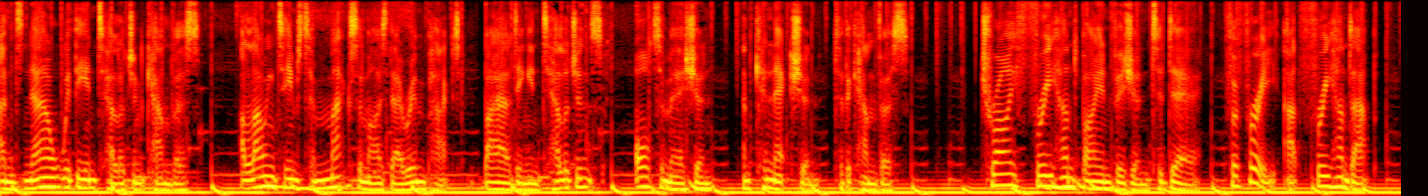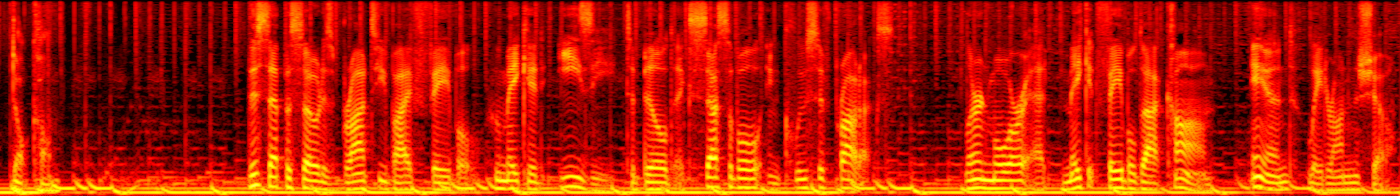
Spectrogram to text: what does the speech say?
and now with the Intelligent Canvas, allowing teams to maximize their impact by adding intelligence, automation, and connection to the canvas. Try Freehand by InVision today for free at freehandapp.com. This episode is brought to you by Fable, who make it easy to build accessible, inclusive products. Learn more at makeitfable.com and later on in the show.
